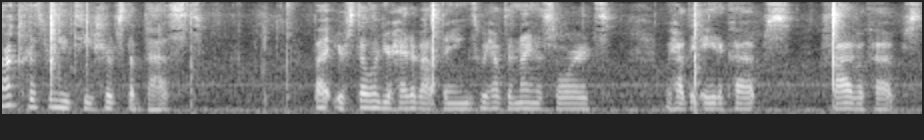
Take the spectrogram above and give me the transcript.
Aren't crispy new t-shirts the best? But you're still in your head about things. We have the Nine of Swords. We have the Eight of Cups. Five of Cups.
